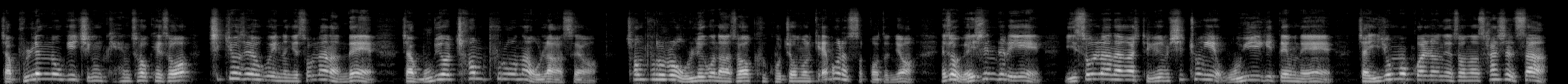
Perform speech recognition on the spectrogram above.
자, 블랙록이 지금 계속해서 치켜 세우고 있는 게 솔라나인데 자, 무려 1000%나 올라갔어요. 1000%를 올리고 나서 그 고점을 깨버렸었거든요. 그래서 외신들이 이 솔라나가 지금 시총이 5위이기 때문에 자, 이 종목 관련해서는 사실상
